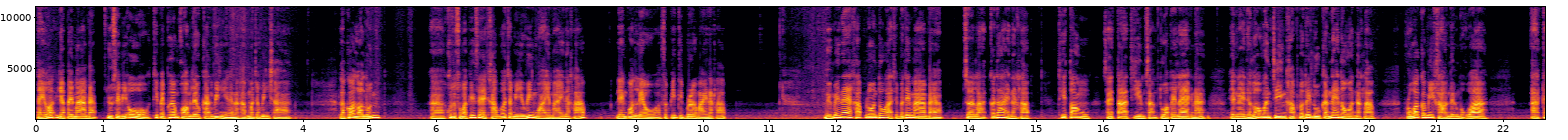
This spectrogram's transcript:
แต่ว่าอย่าไปมาแบบ UCBO ที่ไปเพิ่มความเร็วการวิ่งอย่างนั้นะครับ มันจะวิ่งช้า แล้วก็รอลุ้นคุณสมบัติพิเศษครับว่าจะมีวิ่งไวไหมนะครับเลี้ยงบอลเร็วสปีดดิบเบอร์ไหมนะครับ หรือไม่แน่ครับโรนโดอาจจะไม่ได้มาแบบเจอหลาดก็ได้นะครับ ที่ต้องใช้ตาทีม 3 ตัวไปแรกนะ ยังไงเดี๋ยวรอวันจริงครับ เราได้รู้กันแน่นอนนะครับ เพราะว่าก็มีข่าวหนึ่งบอกว่า R9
